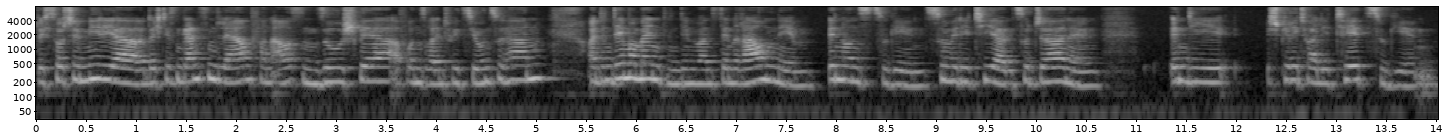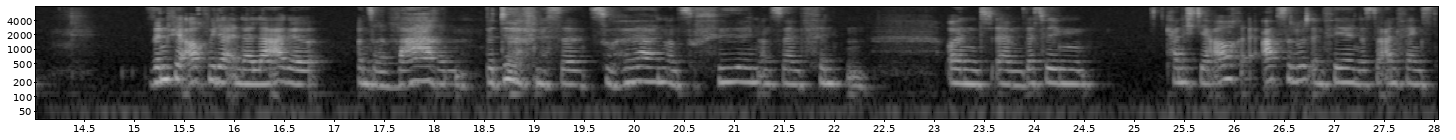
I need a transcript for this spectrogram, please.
durch Social Media und durch diesen ganzen Lärm von außen so schwer auf unsere Intuition zu hören. Und in dem Moment, in dem wir uns den Raum nehmen, in uns zu gehen, zu meditieren, zu journalen, in die Spiritualität zu gehen, sind wir auch wieder in der Lage, unsere wahren Bedürfnisse zu hören und zu fühlen und zu empfinden. Und ähm, deswegen kann ich dir auch absolut empfehlen, dass du anfängst,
